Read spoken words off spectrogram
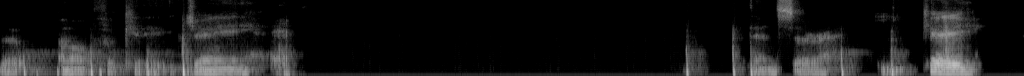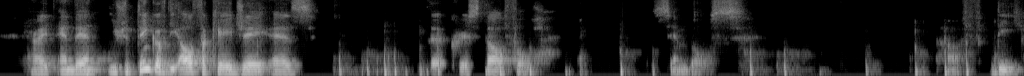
So alpha kj tensor ek, right? And then you should think of the alpha kj as the Christoffel symbols of D.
